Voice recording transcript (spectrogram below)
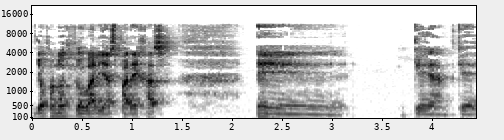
Yo conozco varias parejas eh, que, que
